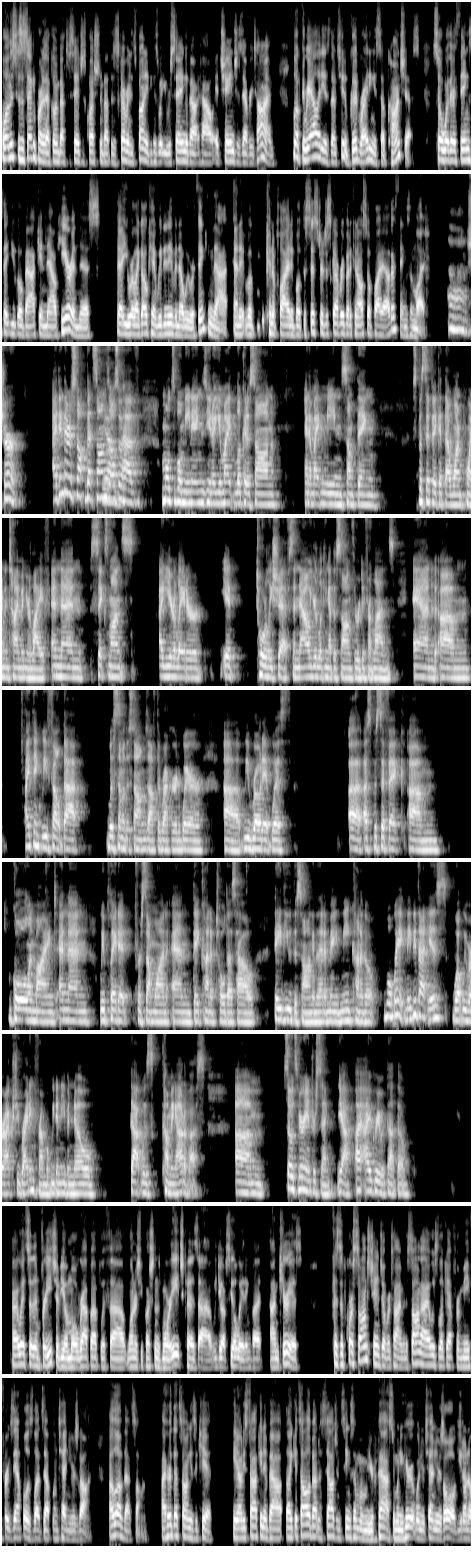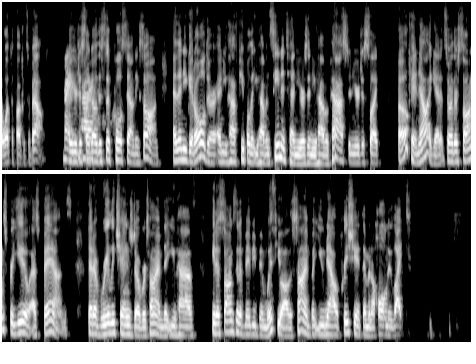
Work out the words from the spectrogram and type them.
Well, and this is the second part of that, going back to Sage's question about the discovery. And it's funny because what you were saying about how it changes every time. Look, the reality is, though, too, good writing is subconscious. So, were there things that you go back and now hear in this that you were like, okay, we didn't even know we were thinking that? And it can apply to both the sister discovery, but it can also apply to other things in life. Oh, sure. I think there's so- that songs Yeah. also have multiple meanings. You know, you might look at a song and it might mean something specific at that one point in time in your life. And then six months, a year later, it totally shifts. And now you're looking at the song through a different lens. And um, I think we felt that with some of the songs off the record where uh, we wrote it with a, a specific um, goal in mind. And then we played it for someone and they kind of told us how they viewed the song. And then it made me kind of go, well, wait, maybe that is what we were actually writing from, but we didn't even know that was coming out of us. Um, so it's very interesting. Yeah, I, I agree with that though. All right, wait. So then, for each of you, and we'll wrap up with uh, one or two questions more each because uh, we do have seal waiting. But I'm curious because, of course, songs change over time. And a song I always look at for me, for example, is Led Zeppelin "10 Years Gone." I love that song. I heard that song as a kid. You know, and he's talking about like it's all about nostalgia and seeing someone from your past. And when you hear it when you're 10 years old, you don't know what the fuck it's about. Right. But you're just like, oh, this is a cool sounding song. And then you get older and you have people that you haven't seen in 10 years and you have a past and you're just like, oh, okay, now I get it. So are there songs for you as fans that have really changed over time that you have, you know, songs that have maybe been with you all this time, but you now appreciate them in a whole new light?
